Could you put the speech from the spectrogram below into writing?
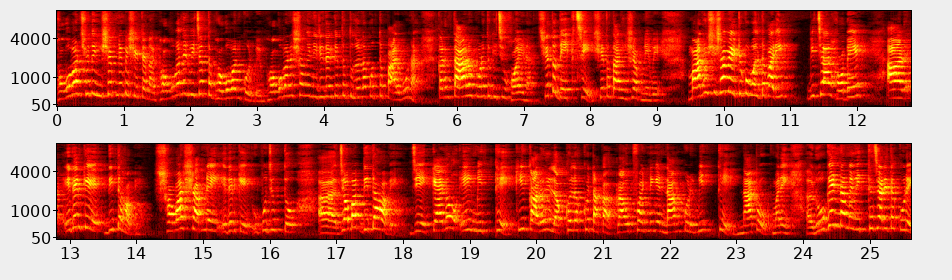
ভগবান শুধু হিসেব নেবে সেটা নয়, ভগবানের বিচার তো ভগবান করবে। ভগবানের সঙ্গে নিজেদেরকে তো তুলনা করতে পারব না, কারণ তার উপরে তো কিছু হয় না। সে তো দেখছে সে তো তার হিসাব নেবে। মানুষ হিসাবে এটুকু বলতে পারি, বিচার হবে। আর এদেরকে দিতে হবে। সবার সামনেই এদেরকে উপযুক্ত জবাব দিতে হবে যে কেন এই মিথ্যে? কী কারণে লক্ষ লক্ষ টাকা ক্রাউড ফান্ডিংয়ের নাম করে মিথ্যে নাটক মানে রোগের নামে মিথ্যাচারিতা করে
